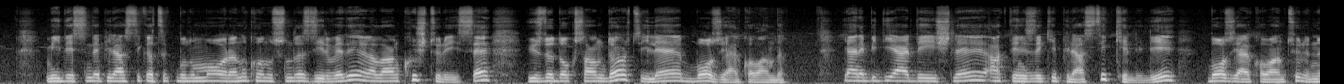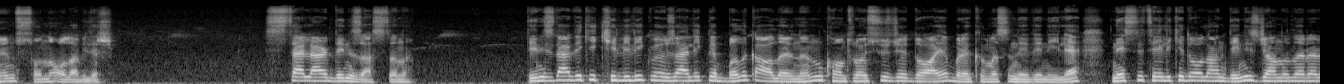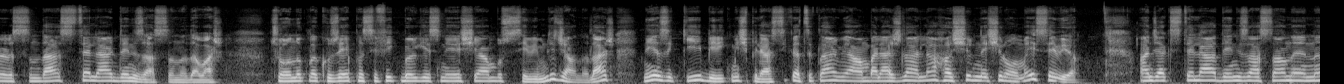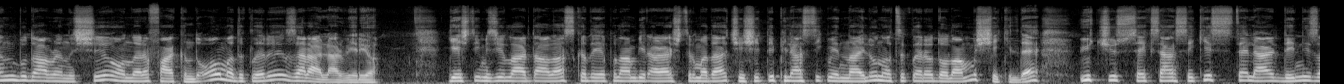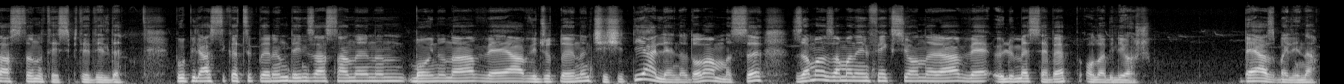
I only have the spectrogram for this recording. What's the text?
Midesinde plastik atık bulunma oranı konusunda zirvede yer alan kuş türü ise %94 ile boz yelkovandı. Yani bir diğer deyişle Akdeniz'deki plastik kirliliği boz yelkovan türünün sonu olabilir. Sterler deniz aslanı Denizlerdeki kirlilik ve özellikle balık ağlarının kontrolsüzce doğaya bırakılması nedeniyle nesli tehlikede olan deniz canlıları arasında steller deniz aslanı da var. Çoğunlukla Kuzey Pasifik bölgesinde yaşayan bu sevimli canlılar ne yazık ki birikmiş plastik atıklar ve ambalajlarla haşır neşir olmayı seviyor. Ancak Stella deniz aslanlarının bu davranışı onlara farkında olmadıkları zararlar veriyor. Geçtiğimiz yıllarda Alaska'da yapılan bir araştırmada çeşitli plastik ve naylon atıklara dolanmış şekilde 388 steler deniz aslanı tespit edildi. Bu plastik atıkların deniz aslanlarının boynuna veya vücutlarının çeşitli yerlerine dolanması zaman zaman enfeksiyonlara ve ölüme sebep olabiliyor. Beyaz balina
